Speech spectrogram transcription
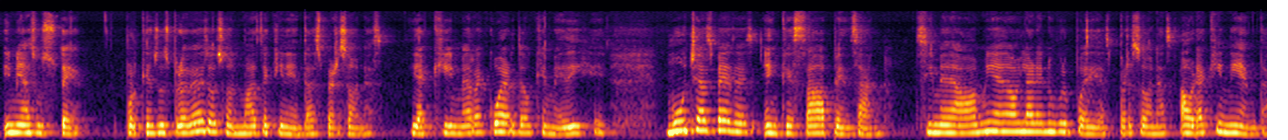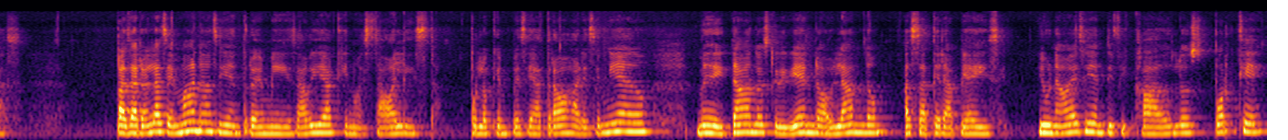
y me asusté, porque en sus procesos son más de 500 personas. Y aquí me recuerdo que me dije muchas veces en qué estaba pensando. Si me daba miedo hablar en un grupo de 10 personas, ahora 500. Pasaron las semanas y dentro de mí sabía que no estaba lista, por lo que empecé a trabajar ese miedo, meditando, escribiendo, hablando, hasta terapia hice. Y una vez identificados los por qué,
